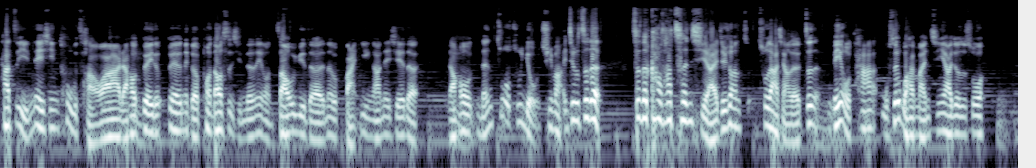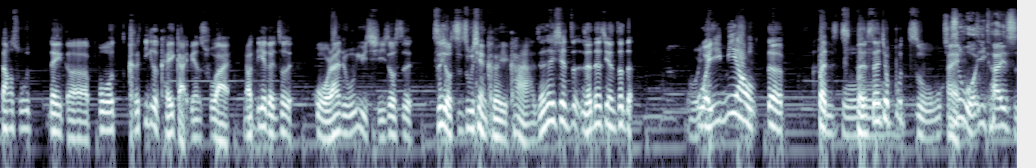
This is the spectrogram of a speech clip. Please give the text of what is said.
他自己内心吐槽啊，然后对对那个碰到事情的那种遭遇的那个反应啊，那些的然后能做出有趣吗？哎，就真的真的靠他撑起来，就像苏大讲的，真的没有他，所以我还蛮惊讶，就是说当初那个播可第一个可以改编出来，然后第二个就是果然如预期，就是只有蜘蛛线可以看啊，人类线这人类线真的微妙的本本身就不足。其实我一开始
